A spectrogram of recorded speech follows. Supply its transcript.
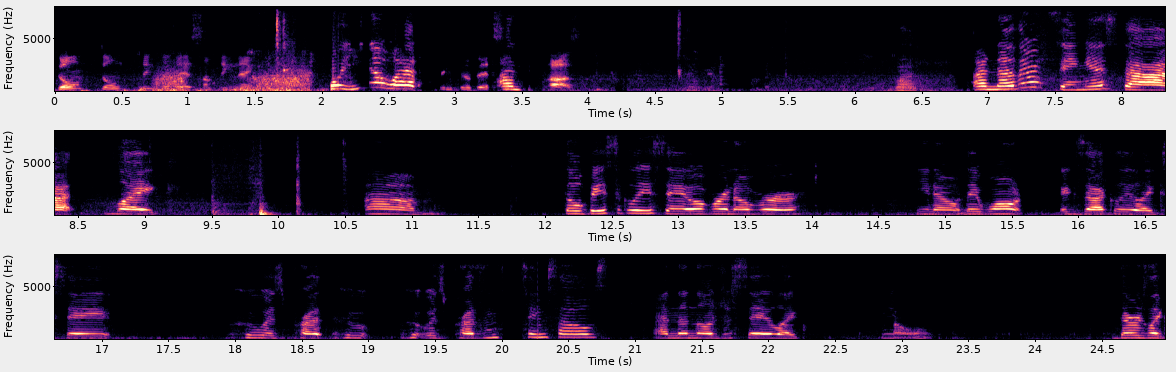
Don't don't think of it as something negative. Well, you know what? Think of it as I'm- something positive. Another thing is that like um they'll basically say over and over, you know, they won't exactly like say who is pre who who is present themselves and then they'll just say like, you know, there's like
